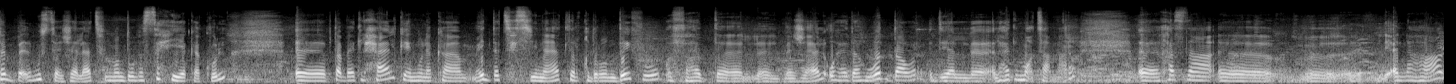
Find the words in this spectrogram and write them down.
طب المستعجلات في المنظومة الصحية ككل. آه، بطبيعة الحال كاين هناك عدة تحسينات اللي نقدروا نضيفوا في هذا المجال وهذا هو الدور ديال هذا المؤتمر. خاصنا آه، لأنها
